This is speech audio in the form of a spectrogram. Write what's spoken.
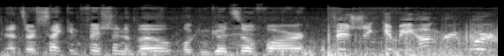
That's our second fish in the boat. Looking good so far. Fishing can be hungry work.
